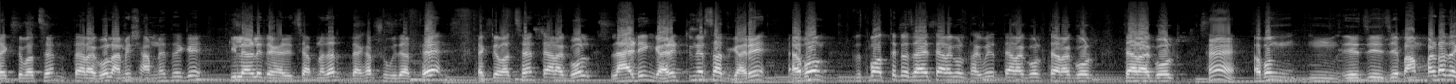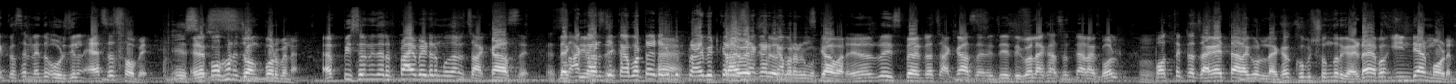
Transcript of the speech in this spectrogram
দেখতে পাচ্ছেন টেরাগোল্ড আমি সামনে থেকে ক্লিয়ারলি দেখা দিচ্ছি আপনাদের দেখার সুবিধার্থে। দেখতে পাচ্ছেন টেরাগোল্ড লাইটিং গাড়ি টিনের সাত গাড়ি এবং প্রত্যেকটা জায়গায় টেরাগোল্ড থাকবে। টেরাগোল্ড টেরাগোল্ড টেরাগোল্ড হ্যাঁ? এবং এই যে যে বাম্পারটা দেখতেছেন এটা অরিজিনাল এসএস হবে। এটা কখনো জং পড়বে না। পিছনে প্রাইভেটের মধ্যে চাকা আছে। চাকার যে coverটা, এটা কিন্তু হ্যাঁ, private car চাকার cover এর মতো। cover, এর যে স্পেয়ারটা চাকা আছে যে দিকে লেখা আছে তারা গোল্ড প্রত্যেকটা জায়গায় তারা গোল্ড লেখা। খুব সুন্দর গাড়িটা এবং ইন্ডিয়ান মডেল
